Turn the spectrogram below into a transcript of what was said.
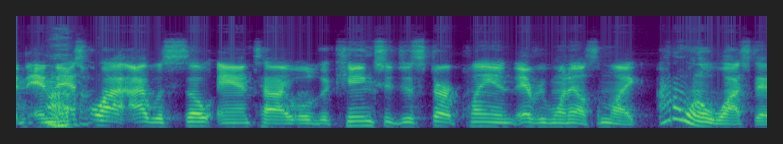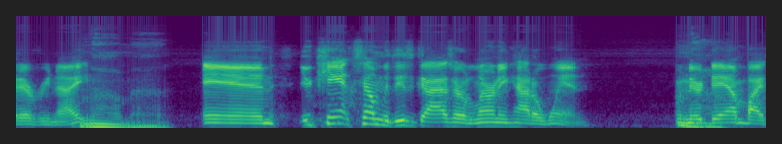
and, and that's why I was so anti. Well, the Kings should just start playing everyone else. I'm like, I don't want to watch that every night. no man. And you can't tell me these guys are learning how to win when they're No. down by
